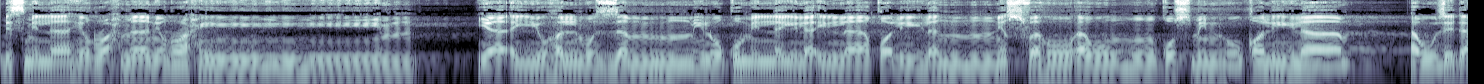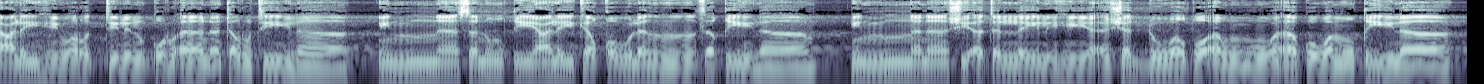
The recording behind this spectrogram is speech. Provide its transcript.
بسم الله الرحمن الرحيم. يا أيها المزمل قم الليل إلا قليلا نصفه أو انقص منه قليلا أو زد عليه ورتل القرآن ترتيلا. إنا سنلقي عليك قولا ثقيلا. إن ناشئة الليل هي أشد وطئا واقوم قيلا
